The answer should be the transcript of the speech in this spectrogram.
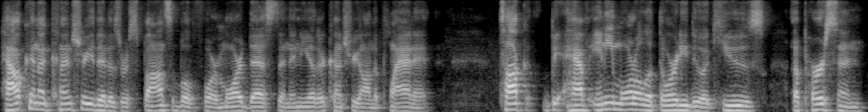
How can a country that is responsible for more deaths than any other country on the planet talk, have any moral authority to accuse a person,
